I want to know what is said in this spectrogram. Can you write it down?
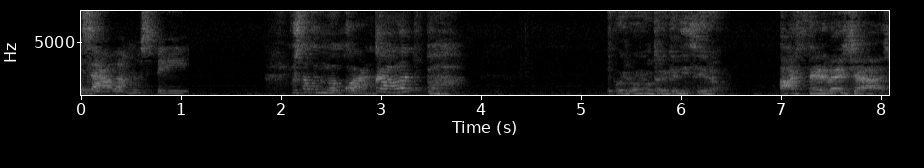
Televisão, that must be... Eu estava no meu quarto. Cala-te, pá! Depois vão notar o que disseram. As cervejas!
